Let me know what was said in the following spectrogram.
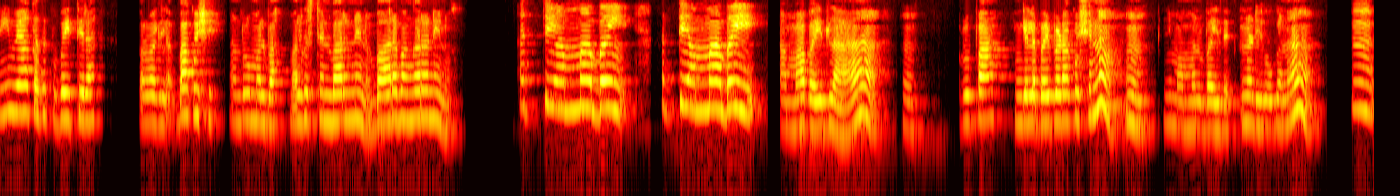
ನೀವು ಯಾಕೆ ಅದಕ್ಕೆ ಬೈತೀರಾ? ಪರವಾಗಿಲ್ಲ. ಬಾ ಖುಷಿ. ನನ್ನ ರೂಮಲ್ಲಿ ಬಾ. ಮಲಗಿಸ್ತೇನೆ. ಬಾರ ನೀನು. ಬಾರ ಬಂಗಾರ ನೀನು. ಅತ್ತಿ, ಅಮ್ಮ ಬೈ. ಅತ್ತಿ, ಅಮ್ಮ ಬೈ. ಅಮ್ಮ ಬೈದ್ಲಾ? ಹ್ಞೂ ರೂಪಾ, ಹಿಂಗೆಲ್ಲ ಬೈಬೇಡ ಖುಷಿನು? ಹ್ಞೂ ನಿಮ್ಮ ಅಮ್ಮನ ಬೈದೆ. ನಡಿ ಹೋಗೋಣ. ಹ್ಞೂ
